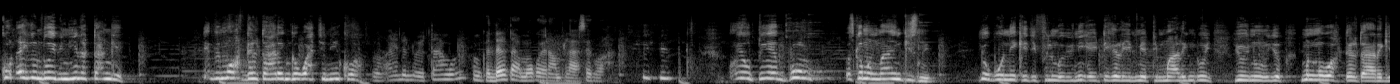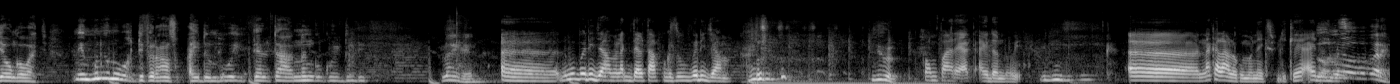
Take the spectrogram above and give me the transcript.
kon Aïda Ndoye bi nii la tàngee et puis ma wax Delta rek nga wàcc nii quoi. non Aïda Ndoye tàngul donc Delta moo koy remplacer quoi. yow tu es bon parce que man maa ngi gis ni yow boo nekkee ci film bi ni ngay tegal yi métti Malick Ndoye yooyu noonu yëpp mën ma wax Delta rek yow nga wàcc mais mën nga ma wax différence Aïda Ndoye Delta nan nga koy dundi looy rek. Euh, lu ma bëri jàmm nag Delta Fox bu bëri jàmm. ñëwal comparé ak Aïda Ndoye. Euh, naka laa la ko mën a expliquer Aïda Ndoye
